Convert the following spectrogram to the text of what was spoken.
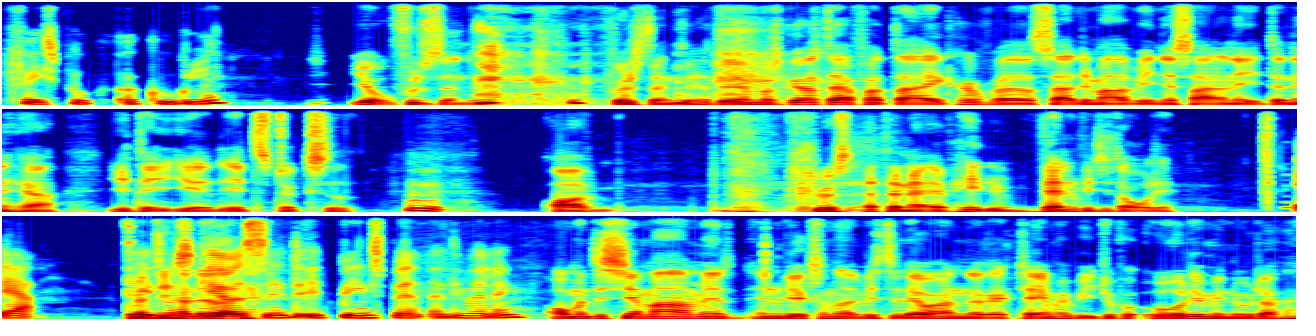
Facebook og Google, ikke? Jo, fuldstændig. fuldstændig. Det er måske også derfor, at der ikke har været særlig meget vind i sejlene i denne her idé i et, et stykke tid. Mm. Og plus, at den er helt vanvittigt dårlig. Ja, det er de måske lavet... også et, et benspænd alligevel, ikke? Og men det siger meget med en virksomhed, hvis de laver en reklamevideo på 8 minutter,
